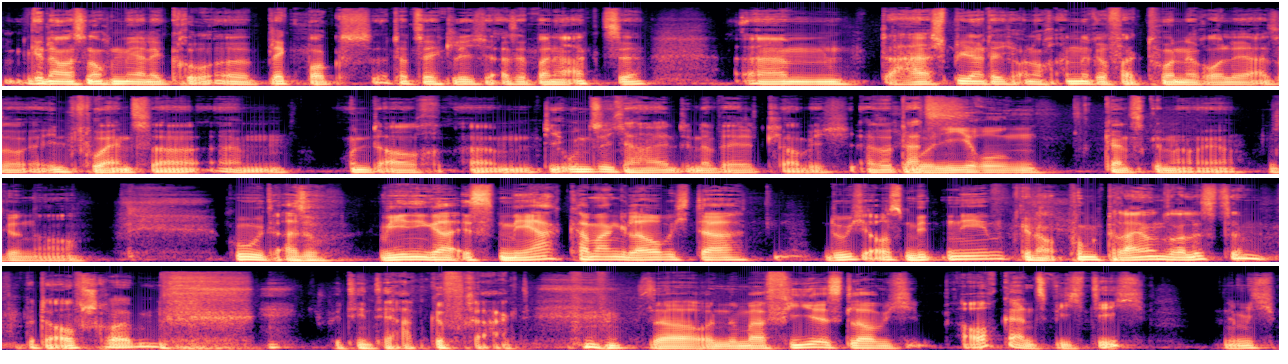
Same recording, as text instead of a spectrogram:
Genau, ist noch mehr eine äh, Blackbox tatsächlich, also bei einer Aktie. Ähm, da spielen natürlich auch noch andere Faktoren eine Rolle, also Influencer, ähm, und auch ähm, die Unsicherheit in der Welt, glaube ich. Also das, Regulierung. Ganz genau, ja. Genau. Gut, also weniger ist mehr, kann man, glaube ich, da durchaus mitnehmen. Genau, Punkt drei unserer Liste, bitte aufschreiben. ich wird hinterher abgefragt. so, und Nummer vier ist, glaube ich, auch ganz wichtig, nämlich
